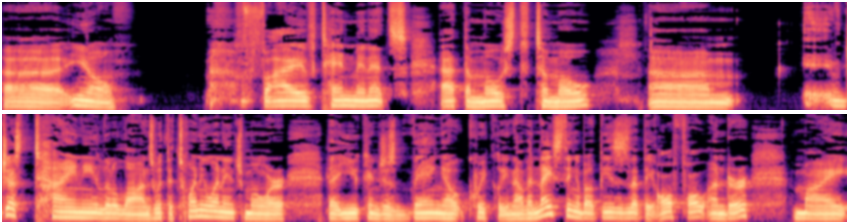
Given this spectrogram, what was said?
uh, you know, five, ten minutes at the most to mow. Um, just tiny little lawns with a 21 inch mower that you can just bang out quickly. Now, the nice thing about these is that they all fall under my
